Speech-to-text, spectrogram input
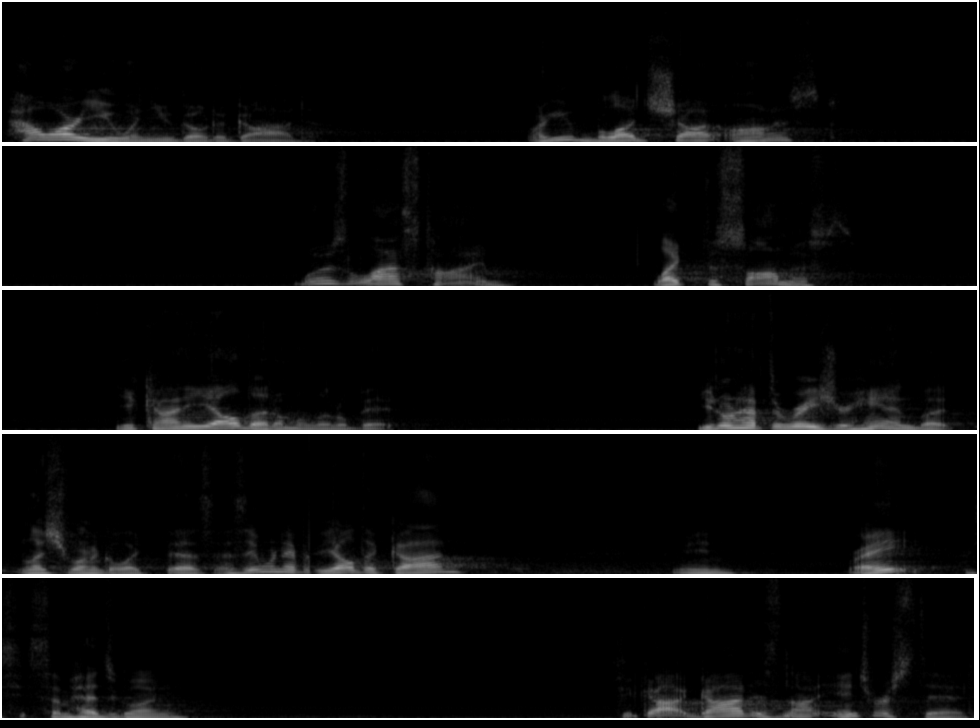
How are you when you go to God? Are you bloodshot honest? When was the last time? Like the psalmist, you kind of yelled at him a little bit. You don't have to raise your hand, but unless you want to go like this. Has anyone ever yelled at God? I mean, right? I see some heads going, See, God, God is not interested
